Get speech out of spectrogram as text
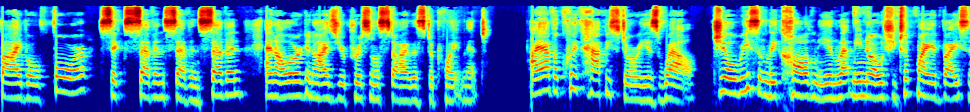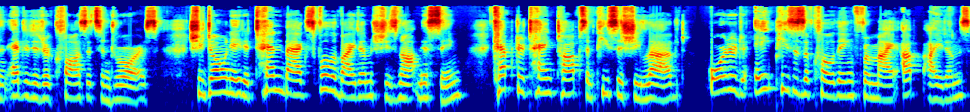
504 6777 and I'll organize your personal stylist appointment. I have a quick happy story as well. Jill recently called me and let me know she took my advice and edited her closets and drawers. She donated 10 bags full of items she's not missing, kept her tank tops and pieces she loved, ordered eight pieces of clothing from my up items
